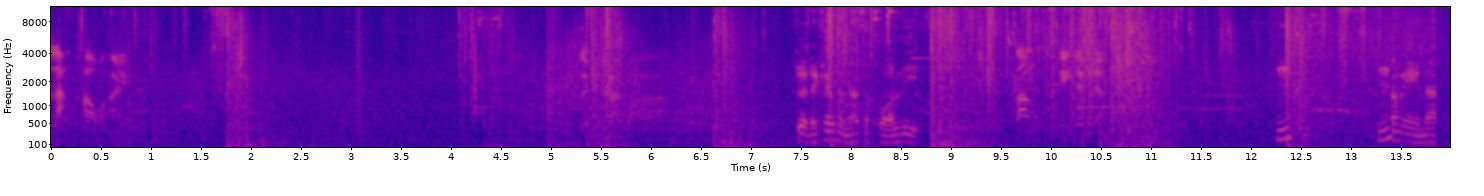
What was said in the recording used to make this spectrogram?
านหลังเข้าอะไอ้เกิดไม่ได้วะเกิดได้แค่หัวหน้าสควอตลี่ตั้งเองได้ไหมเนี่ยหืมหืมต้องเองได้เกิด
